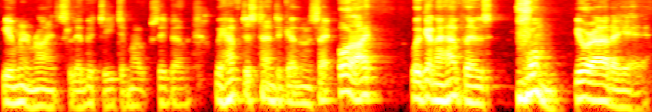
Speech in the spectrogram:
human rights, liberty, democracy, we have to stand together and say, all right, we're going to have those. You're out of here.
